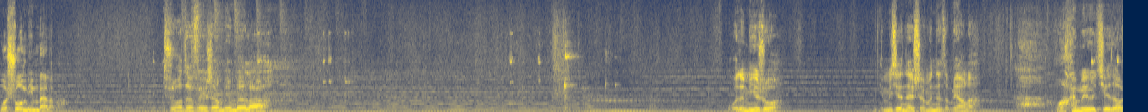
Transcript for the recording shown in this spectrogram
我说明白了吧？说的非常明白了。我的秘书，你们现在审问的怎么样了？我还没有接到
